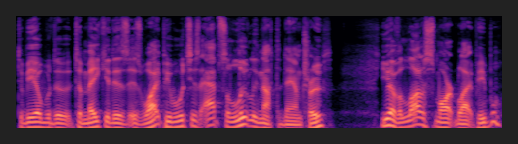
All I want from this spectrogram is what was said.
to be able to to make it as, as white people, which is absolutely not the damn truth. You have a lot of smart black people.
